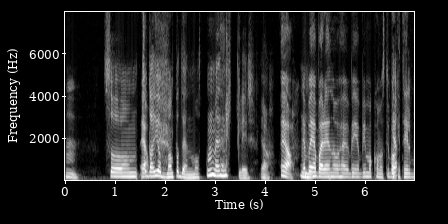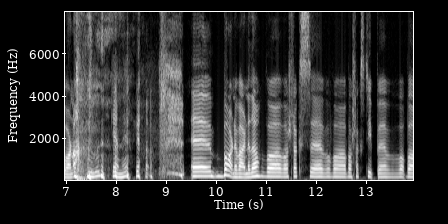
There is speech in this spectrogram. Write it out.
Mm. Så, så Ja. da jobber man på den måten, med mekler. Ja. Ja. Jeg, Mm. jeg bare, nå, vi, vi må komme oss tilbake Ja. til barna. Mm, enig. Eh, barnevernet, da. Hva, hva, slags, eh, hva, hva slags type hva,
